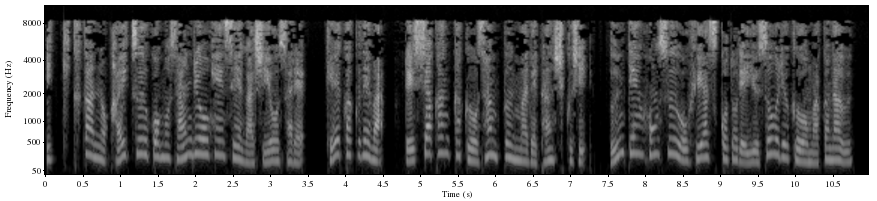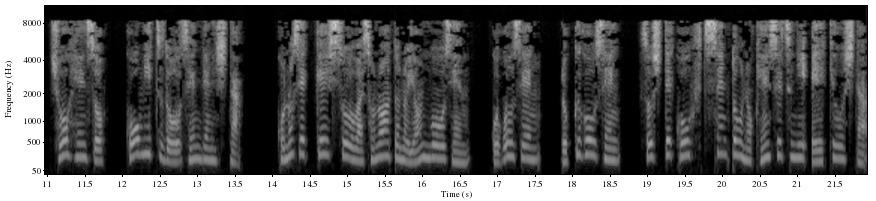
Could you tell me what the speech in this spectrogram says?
一期区間の開通後も3両編成が使用され、計画では列車間隔を3分まで短縮し、運転本数を増やすことで輸送力を賄う小変素、高密度を宣言した。この設計思想はその後の4号線、5号線、6号線、そして甲府線等の建設に影響した。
